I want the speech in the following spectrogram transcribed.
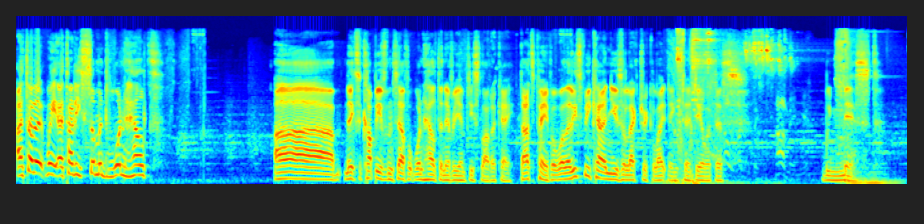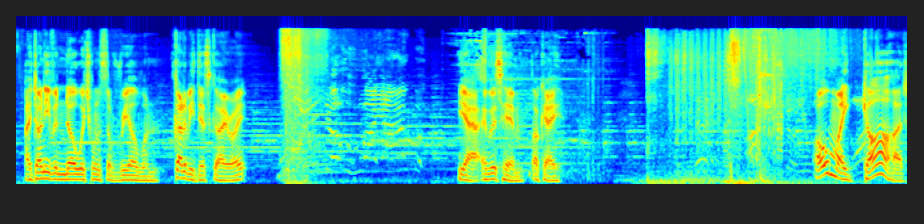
I thought it, wait, I thought he summoned one health. Uh, makes a copy of himself at one health in every empty slot. Okay, that's painful. Well, at least we can use electric lightning to deal with this. We missed. I don't even know which one's the real one. Gotta be this guy, right? Yeah, it was him. Okay. Oh my god!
